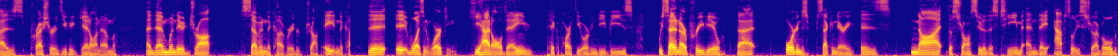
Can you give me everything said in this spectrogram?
as pressure as you could get on him. And then when they would drop seven in the coverage, drop eight in the coverage, it, it wasn't working. He had all day and pick apart the Oregon DBs. We said in our preview that Oregon's secondary is not the strong suit of this team, and they absolutely struggled.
